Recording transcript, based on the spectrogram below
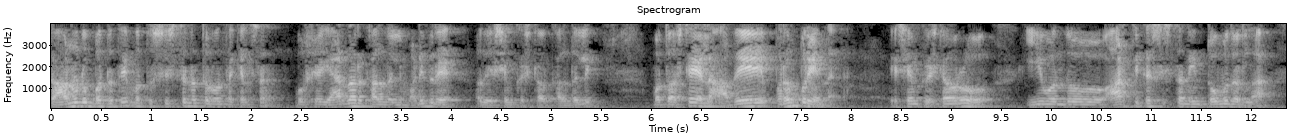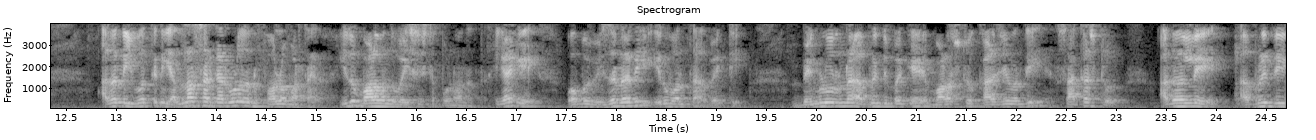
ಕಾನೂನುಬದ್ಧತೆ ಮತ್ತು ಶಿಸ್ತನ್ನು ತರುವಂಥ ಕೆಲಸ ಬಹುಶಃ ಯಾರ್ದಾರ ಕಾಲದಲ್ಲಿ ಮಾಡಿದರೆ ಅದು ಎಸ್ ಎಂ ಕೃಷ್ಣ ಅವ್ರ ಕಾಲದಲ್ಲಿ. ಮತ್ತು ಅಷ್ಟೇ ಅಲ್ಲ, ಅದೇ ಪರಂಪರೆಯನ್ನು ಎಸ್ ಎಂ ಕೃಷ್ಣ ಅವರು ಈ ಒಂದು ಆರ್ಥಿಕ ಶಿಸ್ತನ್ನು ಏನು ತೊಗೊಂಬುದಿರಲ್ಲ ಅದನ್ನು ಇವತ್ತಿನ ಎಲ್ಲ ಸರ್ಕಾರಗಳು ಅದನ್ನು ಫಾಲೋ ಮಾಡ್ತಾ ಇದ್ದಾರೆ ಇದು ಭಾಳ ಒಂದು ವೈಶಿಷ್ಟ್ಯಪೂರ್ಣವಾದಂಥ ಹೀಗಾಗಿ ಒಬ್ಬ ವಿಷನರಿ ಇರುವಂಥ ವ್ಯಕ್ತಿ, ಬೆಂಗಳೂರಿನ ಅಭಿವೃದ್ಧಿ ಬಗ್ಗೆ ಭಾಳಷ್ಟು ಕಾಳಜಿ ಹೊಂದಿ ಸಾಕಷ್ಟು ಅದರಲ್ಲಿ ಅಭಿವೃದ್ಧಿ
